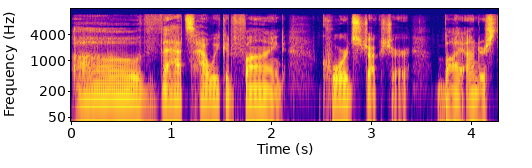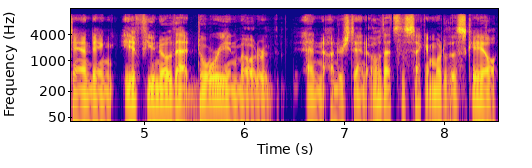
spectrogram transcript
oh, that's how we could find chord structure by understanding if you know that Dorian mode or, and understand, oh, that's the second mode of the scale,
